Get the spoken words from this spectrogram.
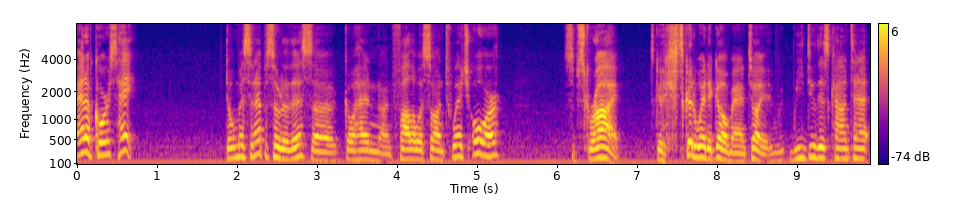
And of course, hey, don't miss an episode of this. Uh, go ahead and follow us on Twitch or subscribe. It's good. It's a good way to go, man. I tell you, we do this content.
